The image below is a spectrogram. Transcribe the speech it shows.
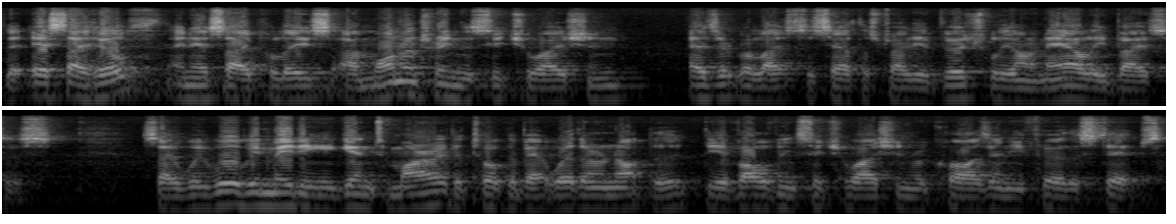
that SA Health and SA Police are monitoring the situation as it relates to South Australia virtually on an hourly basis. So we will be meeting again tomorrow to talk about whether or not the, the evolving situation requires any further steps.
